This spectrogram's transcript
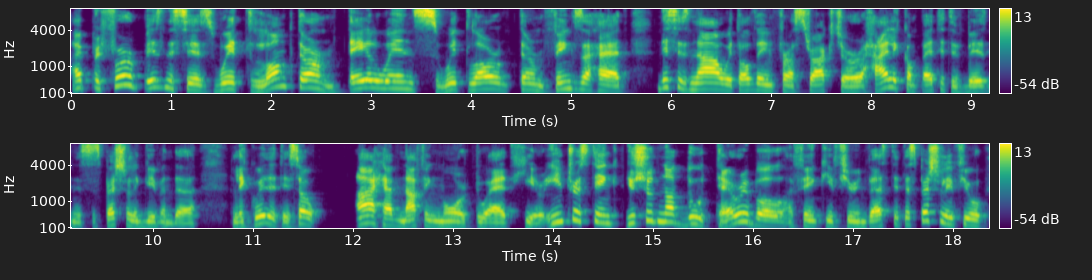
I prefer businesses with long term tailwinds, with long term things ahead. This is now, with all the infrastructure, a highly competitive business, especially given the liquidity. So, I have nothing more to add here. Interesting, you should not do terrible, I think, if you invest it, especially if you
